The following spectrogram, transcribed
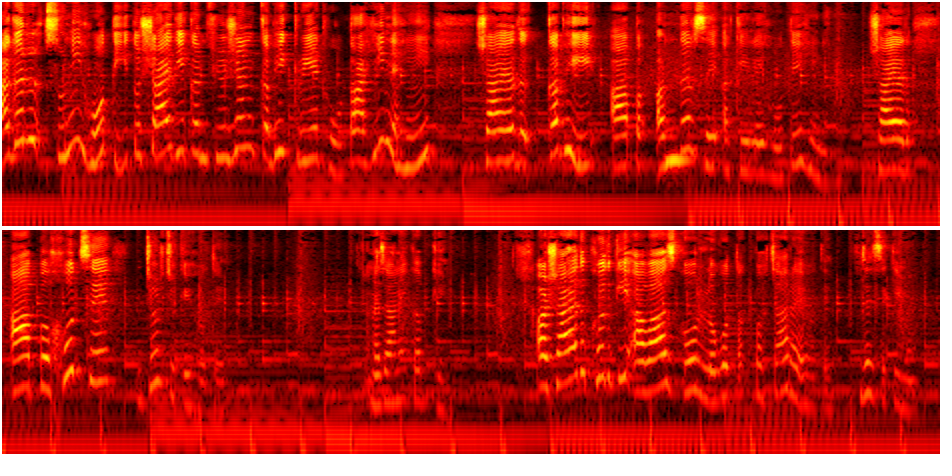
अगर सुनी होती तो शायद ये कंफ्यूजन कभी क्रिएट होता ही नहीं। शायद कभी आप अंदर से अकेले होते ही नहीं। शायद आप खुद से जुड़ चुके होते। न जाने कब के। और शायद खुद की आवाज़ को लोगों तक पहुँचा रहे होते, जैसे कि मैं।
